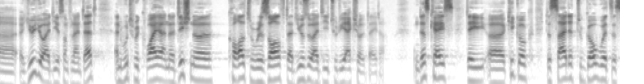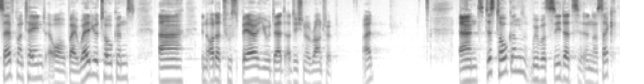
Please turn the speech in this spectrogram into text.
a UUID or something like that and would require an additional call to resolve that user ID to the actual data. In this case, they, uh, Keycloak decided to go with the self-contained or by value tokens uh, in order to spare you that additional round trip, right? And this token, we will see that in a sec,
